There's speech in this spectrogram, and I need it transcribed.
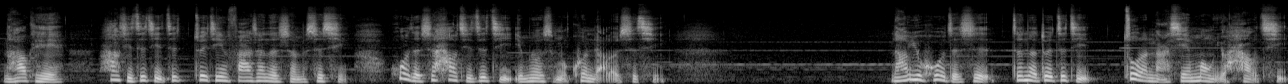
然后可以好奇自己这最近发生了什么事情，或者是好奇自己有没有什么困扰的事情。然后又或者是真的对自己做了哪些梦有好奇，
